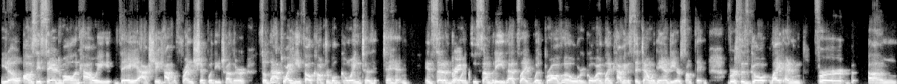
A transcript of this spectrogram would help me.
you know, obviously Sandoval and Howie, they actually have a friendship with each other. So that's why he felt comfortable going to, to him instead of going right. to somebody that's like with Bravo or going like having a sit down with Andy or something versus go like and for um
